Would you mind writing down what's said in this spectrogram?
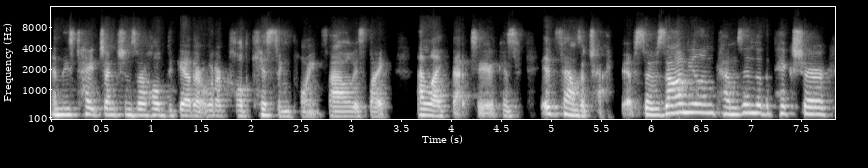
And these tight junctions are held together at what are called kissing points. I always like, I like that too, because it sounds attractive. So zonulin comes into the picture,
